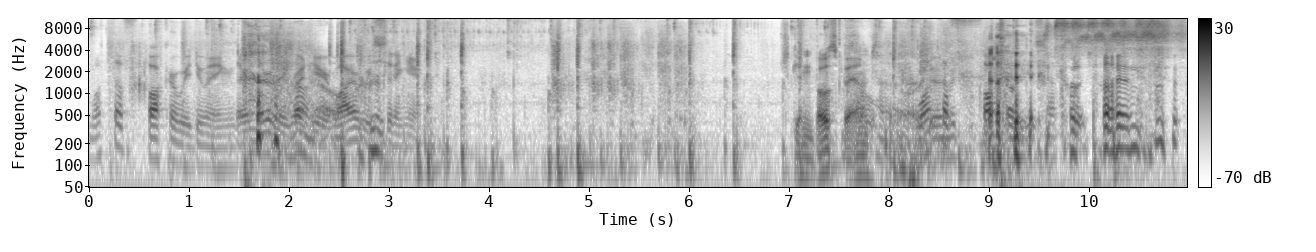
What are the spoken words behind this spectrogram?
What the fuck are we doing? They're literally right Oh, here. no. Why are we sitting here? Just getting both spammed. What the fuck are these Go to tons.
